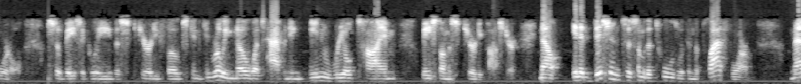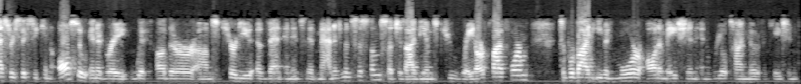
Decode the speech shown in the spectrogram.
portal. So basically, the security folks can, can really know what's happening in real time based on the security posture. Now, in addition to some of the tools within the platform, MaaS360 can also integrate with other um, security event and incident management systems, such as IBM's QRadar platform, to provide even more automation and real-time notification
